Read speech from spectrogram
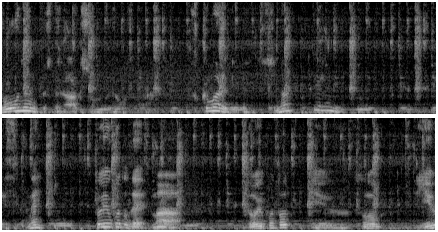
表現としてのアクションの要素が含まれていて決まってるんですよね。ということで、まあ、どういうことっていう、その理由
